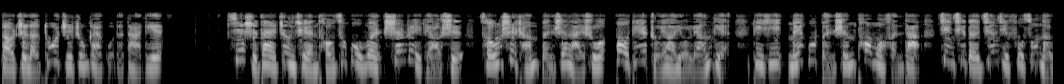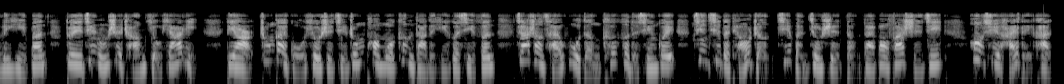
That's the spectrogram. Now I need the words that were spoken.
导致了多只中概股的大跌。新时代证券投资顾问申瑞表示，从市场本身来说，暴跌主要有两点：第一，美股本身泡沫很大，近期的经济复苏能力一般，对金融市场有压力；第二，中概股又是其中泡沫更大的一个细分，加上财务等苛刻的新规，近期的调整基本就是等待爆发时机，后续还得看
